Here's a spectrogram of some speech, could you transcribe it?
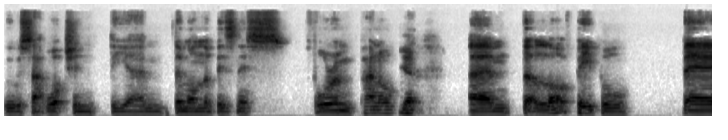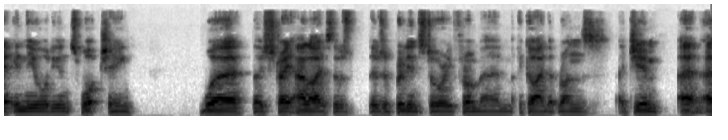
we were sat watching the um, them on the business forum panel, Yeah. um, that a lot of people there in the audience watching were those straight allies. There was there was a brilliant story from um, a guy that runs a gym, uh, a,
